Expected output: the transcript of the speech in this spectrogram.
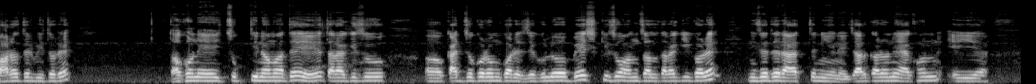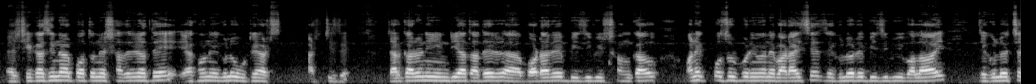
ভারতের ভিতরে, তখন এই চুক্তিনামাতে তারা কিছু কার্যক্রম করে, যেগুলো বেশ কিছু অঞ্চল তারা কি করে, নিজেদের আয়ত্তে নিয়ে নেয়। যার কারণে এখন এই শেখ হাসিনার পতনের সাথে সাথে এখন এগুলো উঠে আস আসতেছে যার কারণে ইন্ডিয়া তাদের বর্ডারে বিজিবির সংখ্যাও অনেক প্রচুর পরিমাণে বাড়াইছে, যেগুলোরে বিজিবি বলা হয়, যেগুলো হচ্ছে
